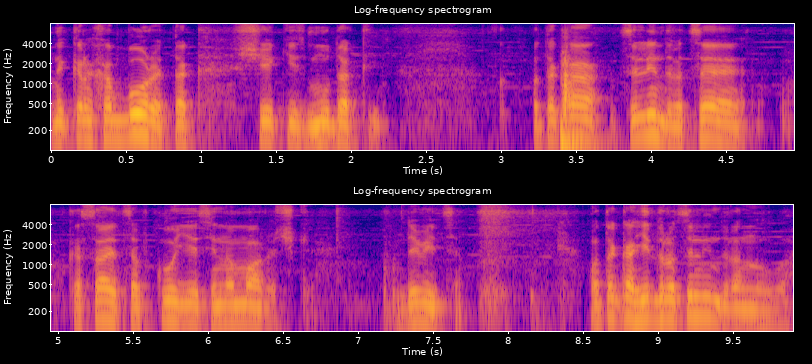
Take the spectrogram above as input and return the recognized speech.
не крахобори, так ще якісь мудаки. Отака циліндра, це касається в кого є іномарочки. Дивіться. Отака гідроциліндра нова.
